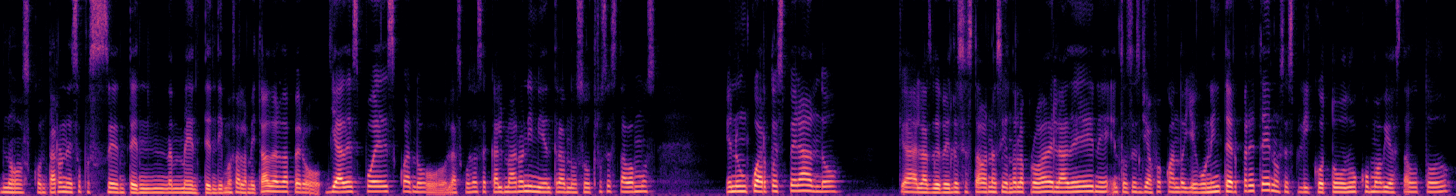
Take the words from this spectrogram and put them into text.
nos contaron eso, pues me entendimos a la mitad, ¿verdad? Pero ya después, cuando las cosas se calmaron y mientras nosotros estábamos en un cuarto esperando, que a las bebés les estaban haciendo la prueba del ADN, entonces ya fue cuando llegó un intérprete, nos explicó todo, cómo había estado todo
